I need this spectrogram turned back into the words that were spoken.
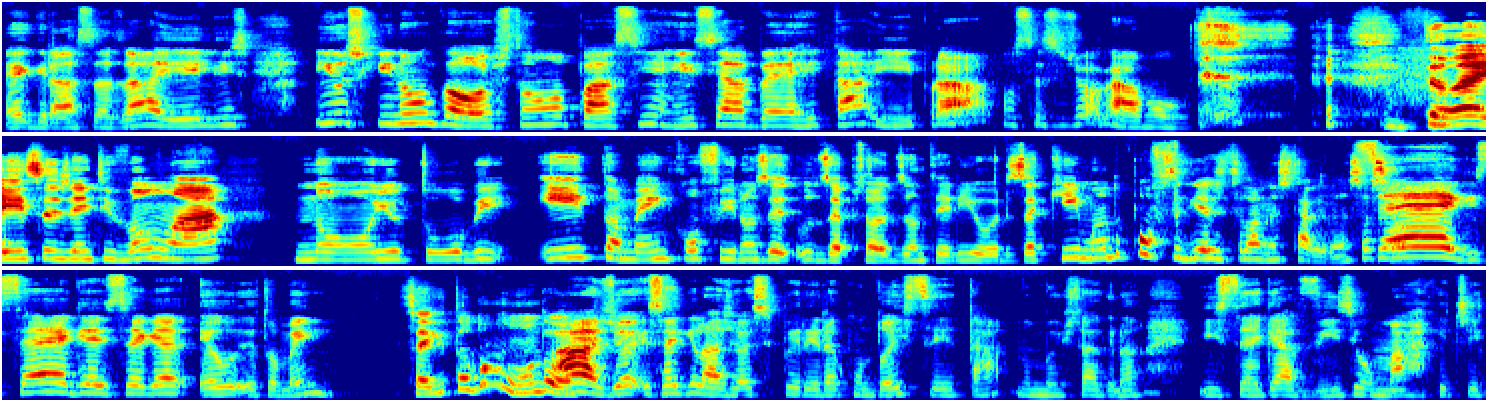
é graças a eles. E os que não gostam, paciência, a BR tá aí pra você se jogar, amor. Então é isso, gente. Vão lá no YouTube e também confiram os, os episódios anteriores aqui. Manda o povo seguir a gente lá no Instagram, só só. Segue, segue, segue. Eu, eu também? Segue todo mundo. Ah, segue lá, Joyce Pereira com dois C, tá? No meu Instagram. E segue a Vision Marketing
